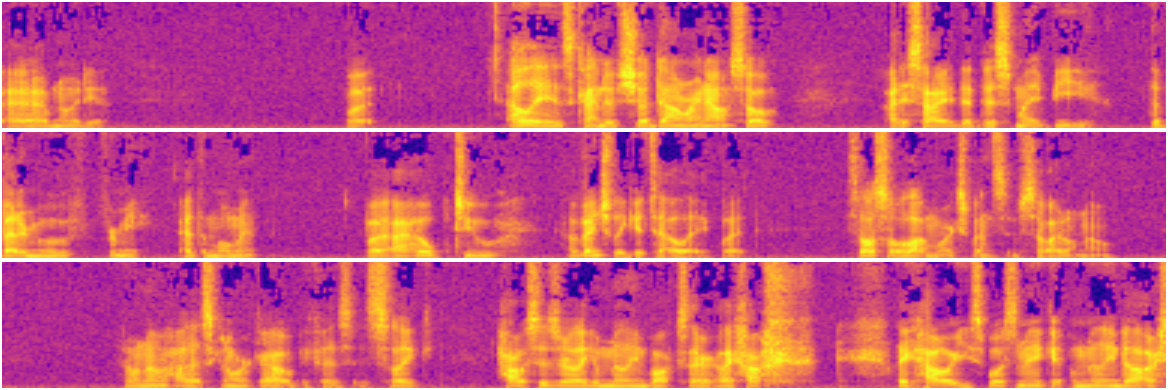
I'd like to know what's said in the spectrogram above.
I have no idea. but LA is kind of shut down right now, so I decided that this might be the better move for me at the moment. But I hope to eventually get to LA, but it's also a lot more expensive, so I don't know. I don't know how that's gonna work out because it's like houses are like a million bucks there. Like how, like how are you supposed to make a million dollars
